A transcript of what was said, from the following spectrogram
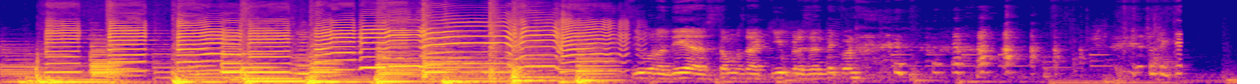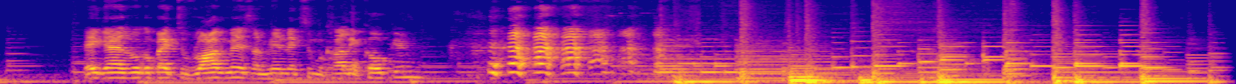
Sí, buenos días. Estamos aquí presente con. hey guys, welcome back to Vlogmas. I'm here next to Macaulay Culkin.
